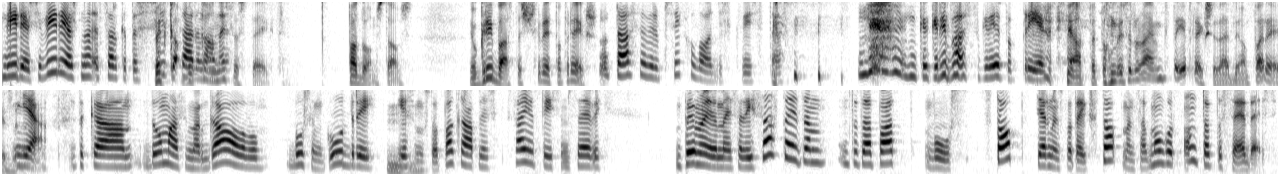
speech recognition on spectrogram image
vīrieši, vīrieši, nu, es ceru, ka tas Bet šis kā, bet kādam- kā nesasteigt? Padoms tavs. Jo gribās taču skriet pa priekšu. Nu, tas jau ir psiholoģiski viss tas. ka gribās skriet pa priekšu. Jā, par to mēs runājam iepriekš redzējām pareizi. Jā, tā kā domāsim ar galvu, būsim gudri, mm. iesim uz to pakāpeniski, sajutīsim sevi. Un, piemēram, ja mēs arī sasteidzam, tad tāpat būs stop, ķermenis pateiks stop, man sāp muguru, un tad tu sēdēsi.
